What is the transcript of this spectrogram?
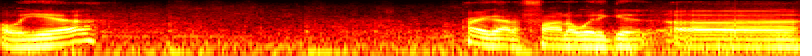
Oh, yeah? Probably gotta find a way to get, uh...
